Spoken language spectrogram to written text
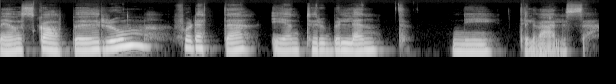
med å skape rom for dette i en turbulent, ny tilværelse.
